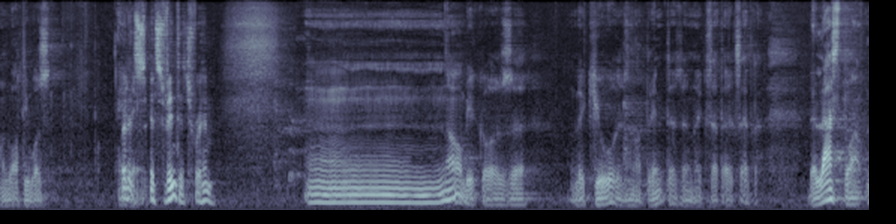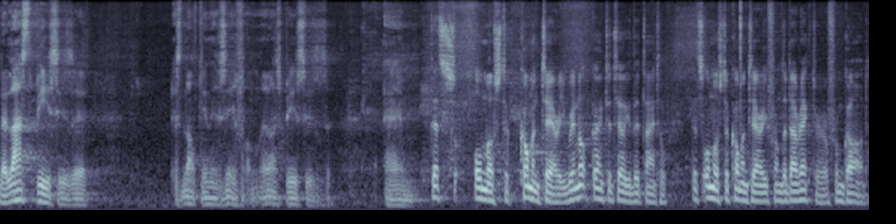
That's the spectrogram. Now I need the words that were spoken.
on what he was. but hearing. it's, it's vintage for him. Mm, no, because uh, the cure is not vintage and etc. etc. The last one, the last piece is uh, is not in his earphone. The last piece is. Um, That's almost a commentary. We're not going to tell you the title. That's almost a commentary from the director or from God.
